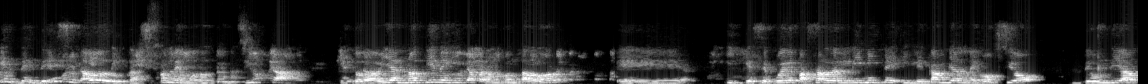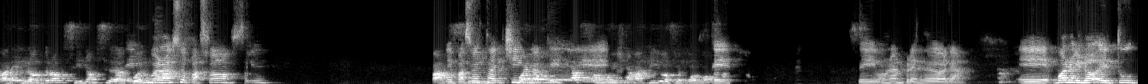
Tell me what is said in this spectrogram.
es desde ese lado de educación de monotributista que todavía no tiene guita para un contador eh, y que se puede pasar del límite y le cambia el negocio de un día para el otro si no se da cuenta. Bueno, eso pasó, sí. Le pasó hasta el chico bueno, que... un caso muy llamativo hace poco. Sí, una emprendedora. Eh, bueno, y eh, tu,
